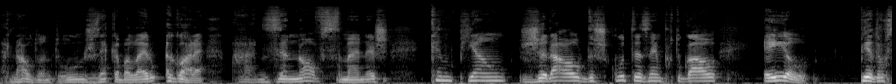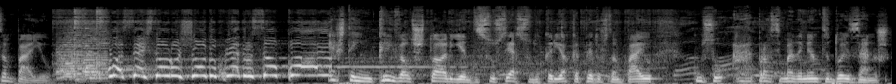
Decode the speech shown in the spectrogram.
Arnaldo Antunes, José Cabaleiro. Agora, há 19 semanas, campeão geral de escutas em Portugal, é ele, Pedro Sampaio. Vocês estão no show do Pedro Sampaio! Esta incrível história de sucesso do carioca Pedro Sampaio começou há aproximadamente dois anos,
